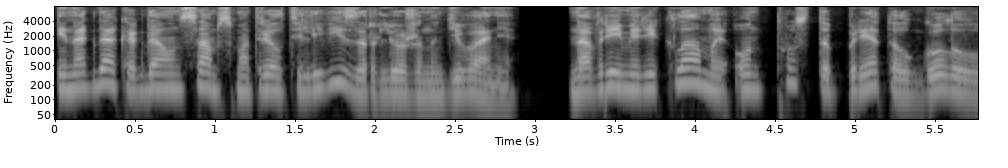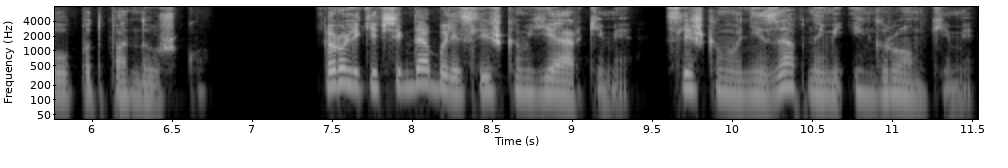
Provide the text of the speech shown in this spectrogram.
Иногда, когда он сам смотрел телевизор, лежа на диване, на время рекламы он просто прятал голову под подушку. Ролики всегда были слишком яркими, слишком внезапными и громкими.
